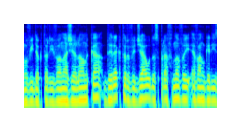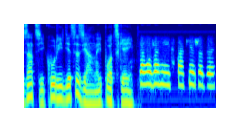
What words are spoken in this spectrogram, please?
Mówi dr Iwona Zielonka, dyrektor Wydziału do Spraw Nowej Ewangelizacji Kurii Diecezjalnej Płockiej. Założenie jest takie, żeby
